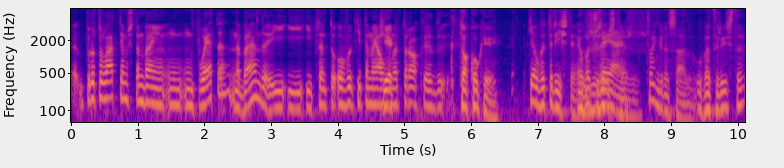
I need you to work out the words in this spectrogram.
Uh, por outro lado, temos também um, um poeta na banda e, e, e, portanto, houve aqui também é alguma é... troca de. Que toca o quê? Que é o baterista, é o, baterista. José Anjos. Tão engraçado. O baterista,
